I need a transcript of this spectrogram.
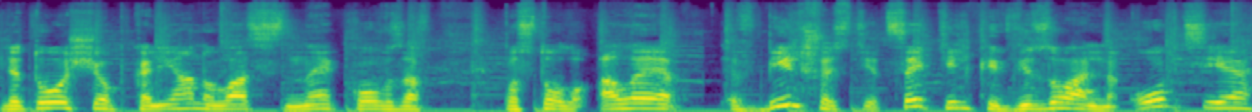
для того, щоб кальян у вас не ковзав по столу. Але в більшості це тільки візуальна опція.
